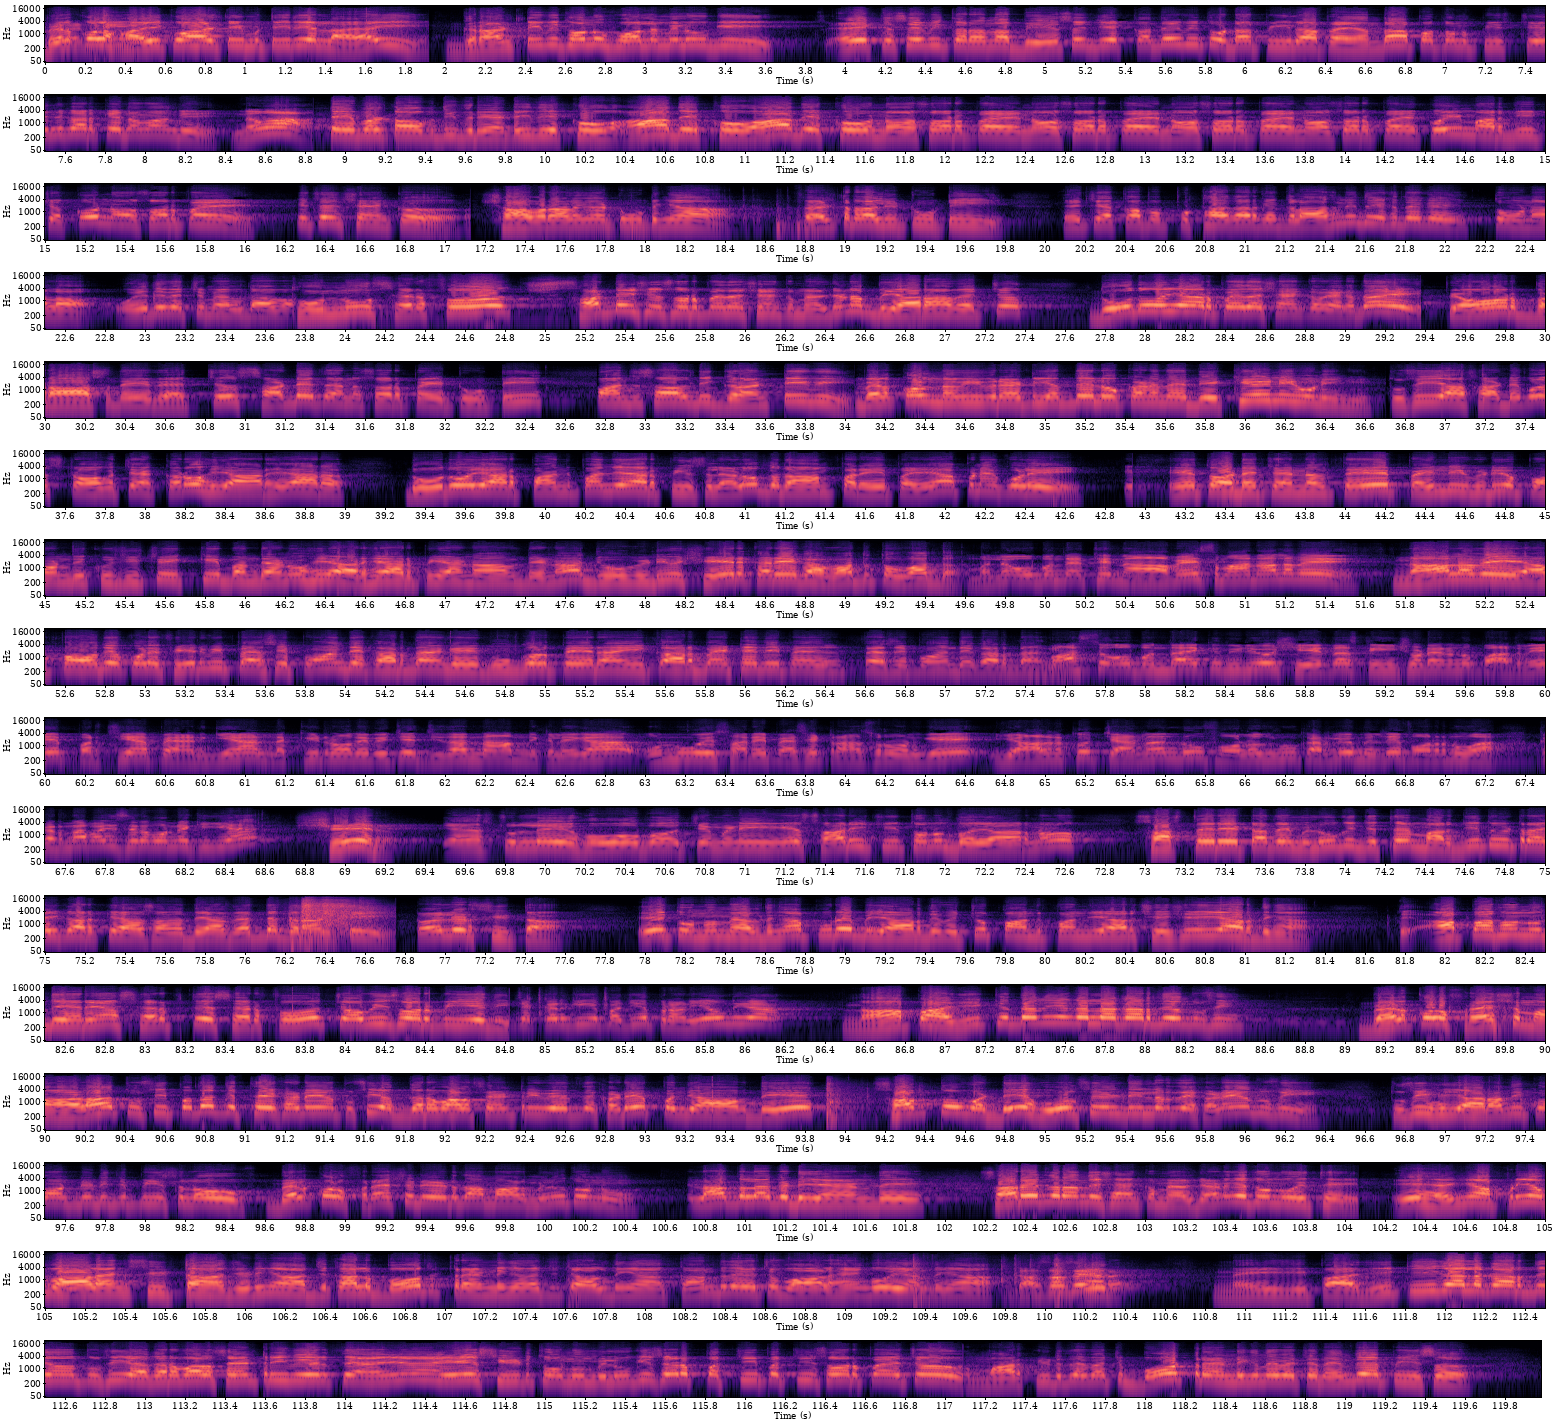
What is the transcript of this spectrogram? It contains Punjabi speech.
ਬਿਲਕੁਲ ਹਾਈ ਕੁਆਲਿਟੀ ਮਟੀਰੀਅਲ ਆਇਆ ਹੀ ਗਾਰੰਟੀ ਵੀ ਤੁਹਾਨੂੰ ਫੁੱਲ ਮਿਲੂਗੀ। ਇਹ ਕਿਸੇ ਵੀ ਤਰ੍ਹਾਂ ਦਾ ਬੇਸ ਜੇ ਕਦੇ ਵੀ ਤੁਹਾਡਾ ਪੀਲਾ ਪੈ ਜਾਂਦਾ ਆਪਾਂ ਤੁਹਾਨੂੰ ਪੀਸ ਚੇਂਜ ਕਰਕੇ ਦੇਵਾਂਗੇ। ਨਵਾਂ। ਟੇਬਲ ਟਾਪ ਦੀ ਵੈਰਾਈਟੀ ਦੇਖੋ ਆਹ ਦੇਖੋ ਆਹ ਦੇਖੋ 900 ਰੁਪਏ 900 ਰੁਪਏ 900 ਰੁਪਏ 900 ਰੁਪਏ ਕੋਈ ਮਰਜ਼ੀ ਚੱਕੋ 900 ਰੁਪਏ। ਕਿਚਨ ਸ਼ੈਂਕ ਸ਼ਾਵਰ ਵਾਲੀਆਂ ਟੂਟੀਆਂ ਫਿਲਟਰ ਵਾਲੀ ਟੂਟੀ ਇਹ ਚੈੱਕ ਆਪਾਂ ਪੁੱਠਾ ਕਰਕੇ ਗਲਾਸ ਨਹੀਂ ਦੇਖਦੇਗੇ ਧੋਣ ਵਾਲਾ ਉਹ ਇਹਦੇ ਵਿੱਚ ਮਿਲਦਾ ਵਾ। ਤੁਹਾਨੂੰ ਸਿਰਫ 650 ਰੁਪਏ ਦਾ ਸ਼ੈਂਕ ਮਿਲ ਜਾਣਾ ਬਾਜ਼ਾਰਾਂ ਵਿੱਚ। 2-2000 ਰੁਪਏ ਦਾ ਸ਼ੈਂਕ ਵਿਕਦਾ ਏ ਪਿਓਰ ਬਰਾਸ ਦੇ ਵਿੱਚ 350 ਰੁਪਏ ਟੂਟੀ 5 ਸਾਲ ਦੀ ਗਾਰੰਟੀ ਵੀ। ਬਿਲਕੁਲ ਨਵੀਂ ਵੈਰਾਈਟੀ, ਅੱਧੇ ਲੋਕਾਂ ਨੇ ਤਾਂ ਦੇਖੀ ਹੋਈ ਨਹੀਂ ਹੋਣੀਗੀ ਤੁਸੀਂ ਆ ਸਾਡੇ ਕੋਲ ਸਟਾਕ ਚੈੱਕ ਕਰੋ ਹਜ਼ਾਰ ਹਜ਼ਾਰ 2-2000 5-5000 ਪੀਸ ਲੈ ਲਓ, ਗਦਾਮ ਭਰੇ ਪਏ ਆ ਆਪਣੇ ਕੋਲੇ। ਇਹ ਤੁਹਾਡੇ ਚੈਨਲ ਤੇ ਪਹਿਲੀ ਵੀਡੀਓ ਪਾਉਣ ਦੀ ਖੁਸ਼ੀ 'ਚ 21 ਬੰਦਿਆਂ ਨੂੰ ਹਜ਼ਾਰ ਹਜ਼ਾਰ ਰੁਪਇਆ ਇਨਾਮ ਦੇਣਾ। ਜੋ ਵੀਡੀਓ ਸ਼ੇਅਰ ਕਰੇਗਾ ਵੱਧ ਤੋਂ ਵੱਧ। ਮਤਲਬ ਉਹ ਬੰਦਾ ਇੱਥੇ ਨਾ ਆਵੇ ਸਮਾਨ ਨਾ ਲਵੇ। ਨਾ ਲਵੇ ਆਪਾਂ ਉਹਦੇ ਕੋਲੇ ਫਿਰ ਵੀ ਪੈਸੇ ਪਹੁੰਚਦੇ ਕਰ ਦਾਂਗੇ। ਗੂਗਲ ਪੇ ਰਾਹੀਂ ਘਰ ਬੈਠੇ ਦੇ ਪੈ- ਪੈਸੇ ਪਹੁੰਚਦੇ ਕਰ ਦਾਂਗੇ। ਬਸ ਉਹ ਬੰਦਾ ਇੱਕ ਵੀਡੀਓ ਸ਼ੇਅਰ ਦਾ ਸਕਰੀਨਸ਼ਾਟ ਇਹਨਾਂ ਨੂੰ ਪਾ ਦੇਵੇ। ਪਰਚੀਆਂ ਪੈਣਗੀਆਂ ਲੱਕੀ ਡਰਾਅ ਦੇ ਵਿੱਚ ਜਿਹਦਾ ਨਾਮ ਨਿਕਲੇਗਾ ਉਹਨੂੰ ਇਹ ਸਾਰੇ ਪੈਸੇ ਟ੍ਰਾਂਸਫਰ ਹੋਣਗੇ। ਯਾਦ ਰੱਖੋ ਚੈਨਲ ਨੂੰ ਫੋਲੋ ਜ਼ਰੂਰ ਕਰ ਲਿਓ ਮਿਲਦੇ ਫੌਰਨ ਨੂੰ ਆ। ਕਰਨਾ ਭਾਜੀ ਸਿਰਫ ਉਹਨੇ ਕੀ ਹੈ? ਸ਼ੇਰ ਗੈਸ ਚੁੱਲ੍ਹੇ ਹੋਬ ਚਿਮਣੀ ਇਹ ਸਾਰੀ ਚੀਜ਼ ਤੁਹਾਨੂੰ ਬਾਜ਼ਾਰ ਨਾਲੋਂ ਸਸਤੇ ਰੇਟਾਂ ਤੇ ਮਿਲੂਗੀ ਜਿੱਥੇ ਮਰਜ਼ੀ ਤੁਸੀਂ ਟਰਾਈ ਕਰਕੇ ਆ ਸਕਦੇ ਆ ਵਿਦ ਗਾਰੰਟੀ ਟਾਇਲਟ ਸੀਟਾਂ ਇਹ ਤੁਹਾਨੂੰ ਮਿਲਦੀਆਂ ਪੂਰੇ ਬਾਜ਼ਾਰ ਦੇ ਵਿੱਚੋਂ 5-5000 6-6000 ਦੀਆਂ। ਤੇ ਆਪਾਂ ਤੁਹਾਨੂੰ ਦੇ ਰਹੇ ਹਾਂ ਸਿਰਫ ਤੇ ਸਿਰਫ 2400 ਰੁਪਏ ਦੀ। ਚੱਕਰ ਕੀ ਹੈ ਭਾਜੀ ਇਹ ਪੁਰਾਣੀਆਂ ਹੁੰਦੀਆਂ? ਨਾ ਭਾਜੀ ਕਿੱਦਾਂ ਦੀਆਂ ਗੱਲਾਂ ਕਰਦੇ ਹੋ ਤੁਸੀਂ? ਬਿਲਕੁਲ ਫਰੈਸ਼ ਮਾਲ ਆ ਤੁਸੀਂ ਪਤਾ ਕਿੱਥੇ ਖੜੇ ਆ ਤੁਸੀਂ ਅਗਰਵਾਲ ਸੈਂਟਰੀ ਵੇਅਰ ਤੇ ਖੜੇ ਆ ਪੰਜਾਬ ਦੇ ਸਭ ਤੋਂ ਵੱਡੇ ਹੋਲਸੇਲ ਡੀਲਰ ਦੇ ਖੜੇ ਆ ਤੁਸੀਂ। ਤੁਸੀਂ ਹਜ਼ਾਰਾਂ ਦੀ ਕੁਆਂਟੀਟੀ 'ਚ ਪੀਸ ਲਓ ਬਿਲਕੁਲ ਫਰੈਸ਼ ਰੇਟ ਦਾ ਮਾਲ ਮਿਲੂ ਤੁਹਾਨੂੰ। ਅਲੱਗ-ਅਲੱਗ ਡਿਜ਼ਾਈਨ ਦੇ ਸਾਰੇ ਤਰ੍ਹਾਂ ਦੇ ਸ਼ੈਂਕ ਮਿਲ ਜਾਣਗੇ ਤੁਹਾਨੂੰ ਇੱਥੇ। ਇਹ ਹੈਗੀਆਂ ਆਪਣੀਆਂ ਵਾਲ ਹੈਂਗ ਸੀਟਾਂ ਜਿਹੜੀਆਂ ਅੱਜ ਕੱਲ ਬਹੁਤ ਟ੍ਰੈਂਡਿੰਗ ਵਿੱਚ ਚੱਲਦੀਆਂ ਕੰਧ ਦੇ ਵਿੱਚ ਵਾਲ ਹੈਂਗ ਹੋ ਜਾਂਦੀਆਂ। ਦੱਸ ਦੱਸ ਯਾਰ ਨਹੀਂ ਜੀ ਭਾਜੀ ਕੀ ਗੱਲ ਕਰਦੇ ਹੋ ਤੁਸੀਂ? ਅਗਰਵਾਲ ਸੈਂਟਰੀ ਵੇਅਰ ਤੇ ਆਏ ਆ ਇਹ ਸੀਟ ਤੁਹਾਨੂੰ ਮਿਲੂਗੀ ਸਿਰਫ 25 2500 ਰੁਪਏ ਚ। ਮਾਰਕੀਟ ਦੇ ਵਿੱਚ ਬਹੁਤ ਟ੍ਰੈਂਡਿੰਗ ਦੇ ਵਿੱਚ ਰਹਿੰਦੇ ਆ ਪੀਸ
